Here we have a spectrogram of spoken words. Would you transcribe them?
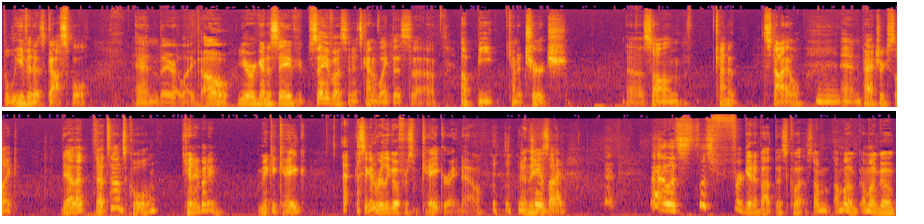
believe it as gospel, and they're like, "Oh, you're gonna save save us," and it's kind of like this uh, upbeat kind of church uh, song kind of style, and Patrick's like, "Yeah, that that sounds cool. Can anybody make a cake?" Cause I could really go for some cake right now. And then he's like, "Ah, "Let's let's forget about this quest. I'm I'm gonna I'm gonna go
